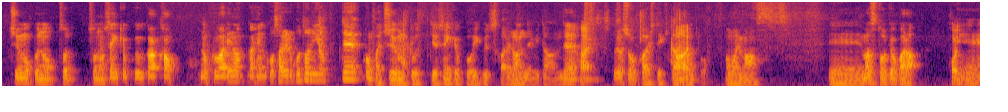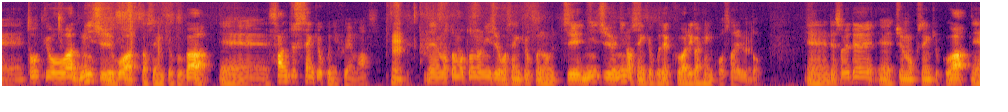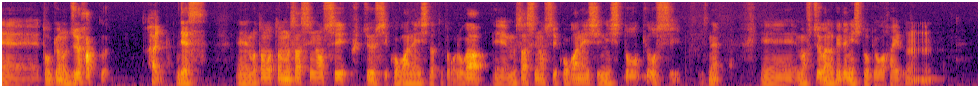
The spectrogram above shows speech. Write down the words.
注目の、そその選挙区がか、の区割りのが変更されることによって、今回注目っていう選挙区をいくつか選んでみたんで、はい。それを紹介していきたいなと思います。えーまず東京から。ほい。えー東京は25あった選挙区が、えー30選挙区に増えます。うん。で、元々の25選挙区のうち22の選挙区で区割りが変更されると。えーで、それで、えー注目選挙区は、えー東京の18区はい。です。えー、もともと武蔵野市、府中市、小金井市だったところが、えー武蔵野市、小金井市、西東京市ですね。えーまあ、府中が抜けて西東京が入る。うんうん。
